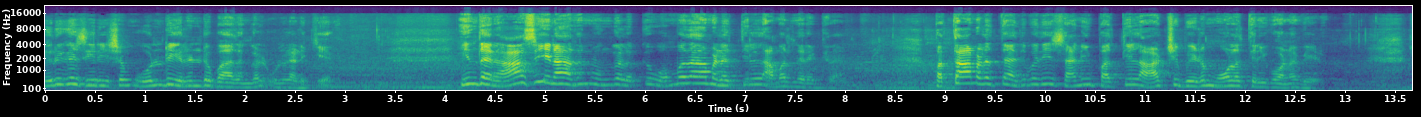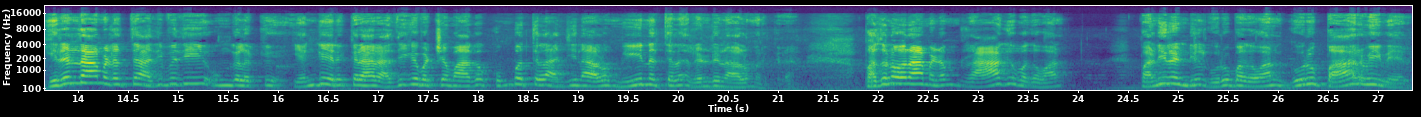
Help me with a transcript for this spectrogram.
மிருகசீரிஷம் ஒன்று இரண்டு பாதங்கள் உள்ளடக்கியது. இந்த ராசிநாதன் உங்களுக்கு ஒன்பதாம் இடத்தில் அமர்ந்திருக்கிறார். பத்தாம் இடத்து அதிபதி சனி பத்தில் ஆட்சி பீடம் மூலத்திரிகோண வீடு. இரண்டாம் இடத்து அதிபதி உங்களுக்கு எங்கே இருக்கிறார்? அதிகபட்சமாக கும்பத்தில் அஞ்சு நாளும் மீனத்தில் ரெண்டு நாளும் இருக்கு. பதினோராம் இடம் ராகு பகவான் பனிரெண்டில் குரு பகவான் குரு பார்வை வேறு.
